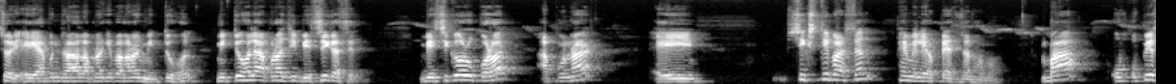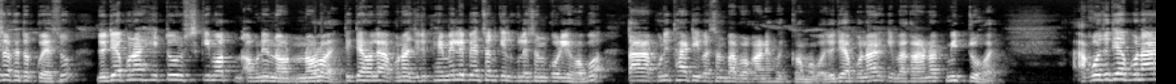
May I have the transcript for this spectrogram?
চৰি এই আপুনি ধৰা হ'ল আপোনাৰ কিবা কাৰণত মৃত্যু হ'ল। মৃত্যু হ'লে আপোনাৰ যি বেচিক আছিল বেচিকৰ ওপৰত আপোনাৰ এই ছিক্সটি পাৰ্চেণ্ট ফেমিলি পেঞ্চন হ'ব। বা অ' পি এছৰ ক্ষেত্ৰত কৈ আছোঁ, যদি আপোনাৰ সেইটো স্কীমত আপুনি নলয়, তেতিয়াহ'লে আপোনাৰ যিটো ফেমিলি পেঞ্চন কেলকুলেশ্যন কৰি হ'ব, তাৰ আপুনি থাৰ্টি পাৰ্চেণ্ট পাবৰ কাৰণে সক্ষম হ'ব, যদি আপোনাৰ কিবা কাৰণত মৃত্যু হয়। আকৌ যদি আপোনাৰ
